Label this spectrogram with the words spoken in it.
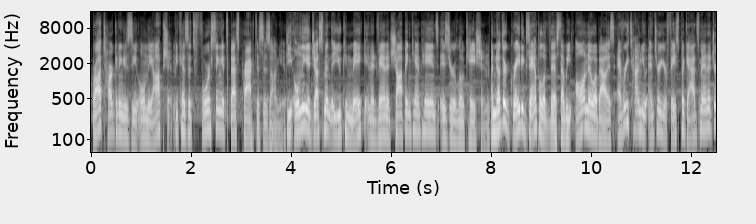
broad targeting is the only option because it's forcing its best practices on you. The only adjustment that you can make in Advantage Shopping Campaigns is your location. Another great example of this that we all know about is every time you enter your Facebook Ads Manager,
